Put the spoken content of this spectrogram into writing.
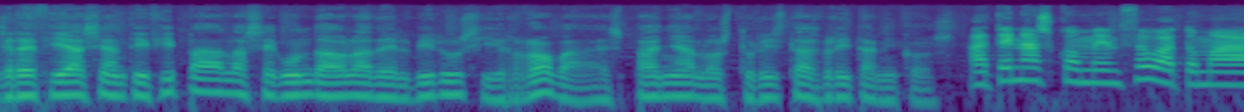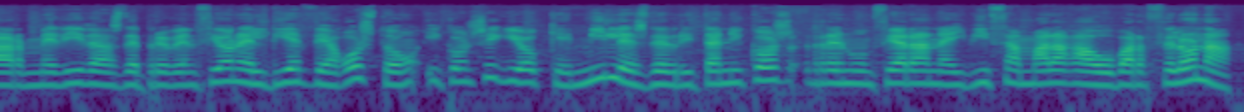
Grecia se anticipa a la segunda ola del virus y roba a España los turistas británicos. Atenas comenzó a tomar medidas de prevención el 10 de agosto y consiguió que miles de británicos renunciaran a Ibiza, Málaga o Barcelona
